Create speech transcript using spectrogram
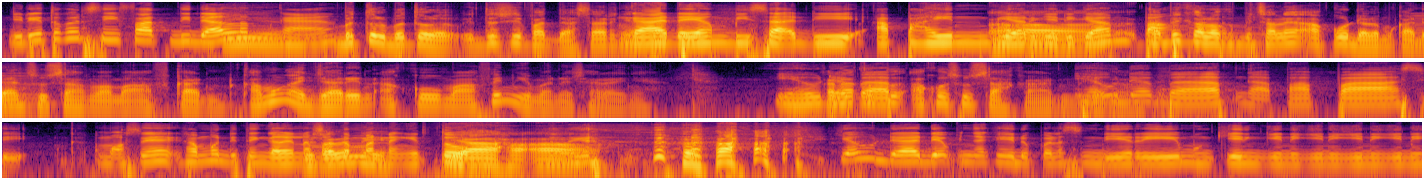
Jadi itu kan sifat di dalam. Iya. kan. betul betul itu sifat dasarnya ada Tapi- yang bisa diapain biar Ah, jadi gampang. Tapi kalau misalnya aku dalam keadaan Hmm. susah memaafkan, kamu ngajarin aku maafin gimana caranya? ya udah Karena bab, aku, aku susah kan. ya gitu. udah bab, nggak apa-apa sih. Maksudnya kamu ditinggalin sama Misalnya teman nih, yang itu. ya, ya udah dia punya kehidupan sendiri, mungkin gini gini gini gini.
